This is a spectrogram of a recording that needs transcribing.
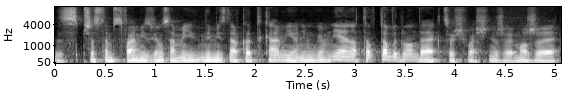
z przestępstwami związanymi z narkotykami. Oni mówią, nie, no to, to wygląda jak coś właśnie, że może,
